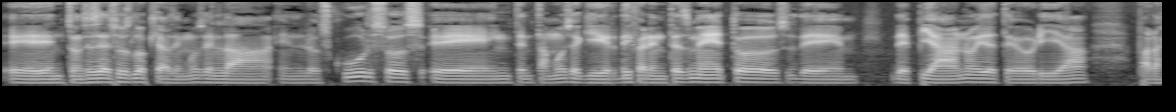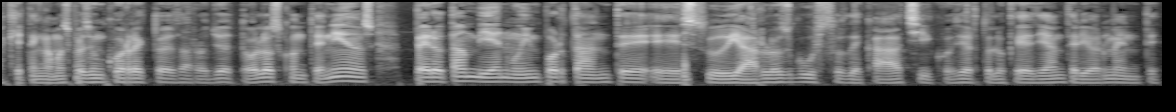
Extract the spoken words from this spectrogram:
Eh, entonces eso es lo que hacemos en, la, en los cursos, eh, intentamos seguir diferentes métodos de, de piano y de teoría para que tengamos pues un correcto desarrollo de todos los contenidos, pero también muy importante eh, estudiar los gustos de cada chico, ¿cierto? Lo que decía anteriormente,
